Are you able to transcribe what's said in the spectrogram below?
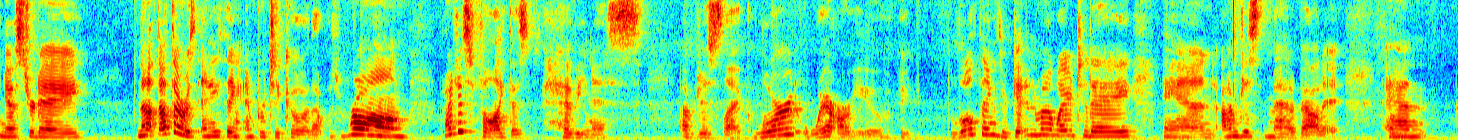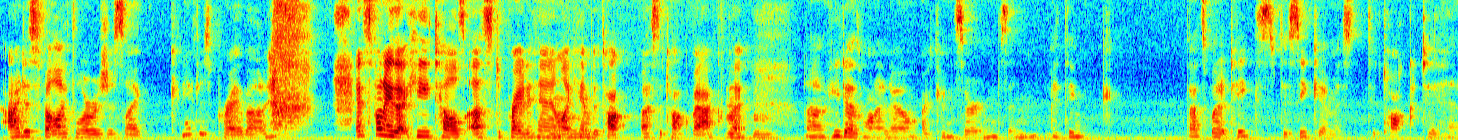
yesterday not that there was anything in particular that was wrong but i just felt like this heaviness of just like lord where are you little things are getting in my way today and i'm just mad about it Hmm. and i just felt like the lord was just like can you just pray about it it's funny that he tells us to pray to him like him to talk us to talk back but Mhm. um, he does want to know our concerns and i think that's what it takes to seek him is to talk to him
